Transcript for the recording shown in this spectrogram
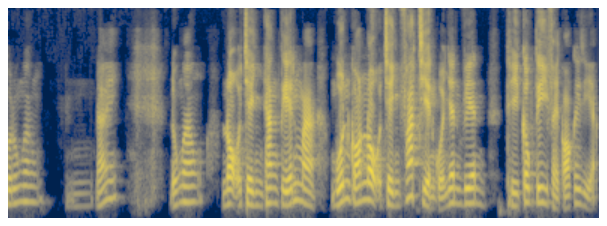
có đúng không? Ừ, đấy, đúng không? Nội trình thăng tiến mà muốn có nội trình phát triển của nhân viên thì công ty phải có cái gì ạ?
